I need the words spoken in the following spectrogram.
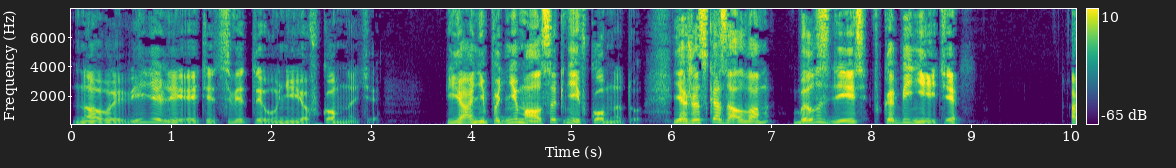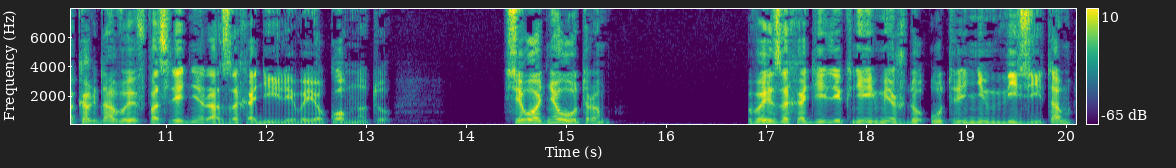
Но вы видели эти цветы у нее в комнате? Я не поднимался к ней в комнату. Я же сказал вам, был здесь, в кабинете. А когда вы в последний раз заходили в ее комнату? Сегодня утром. Вы заходили к ней между утренним визитом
